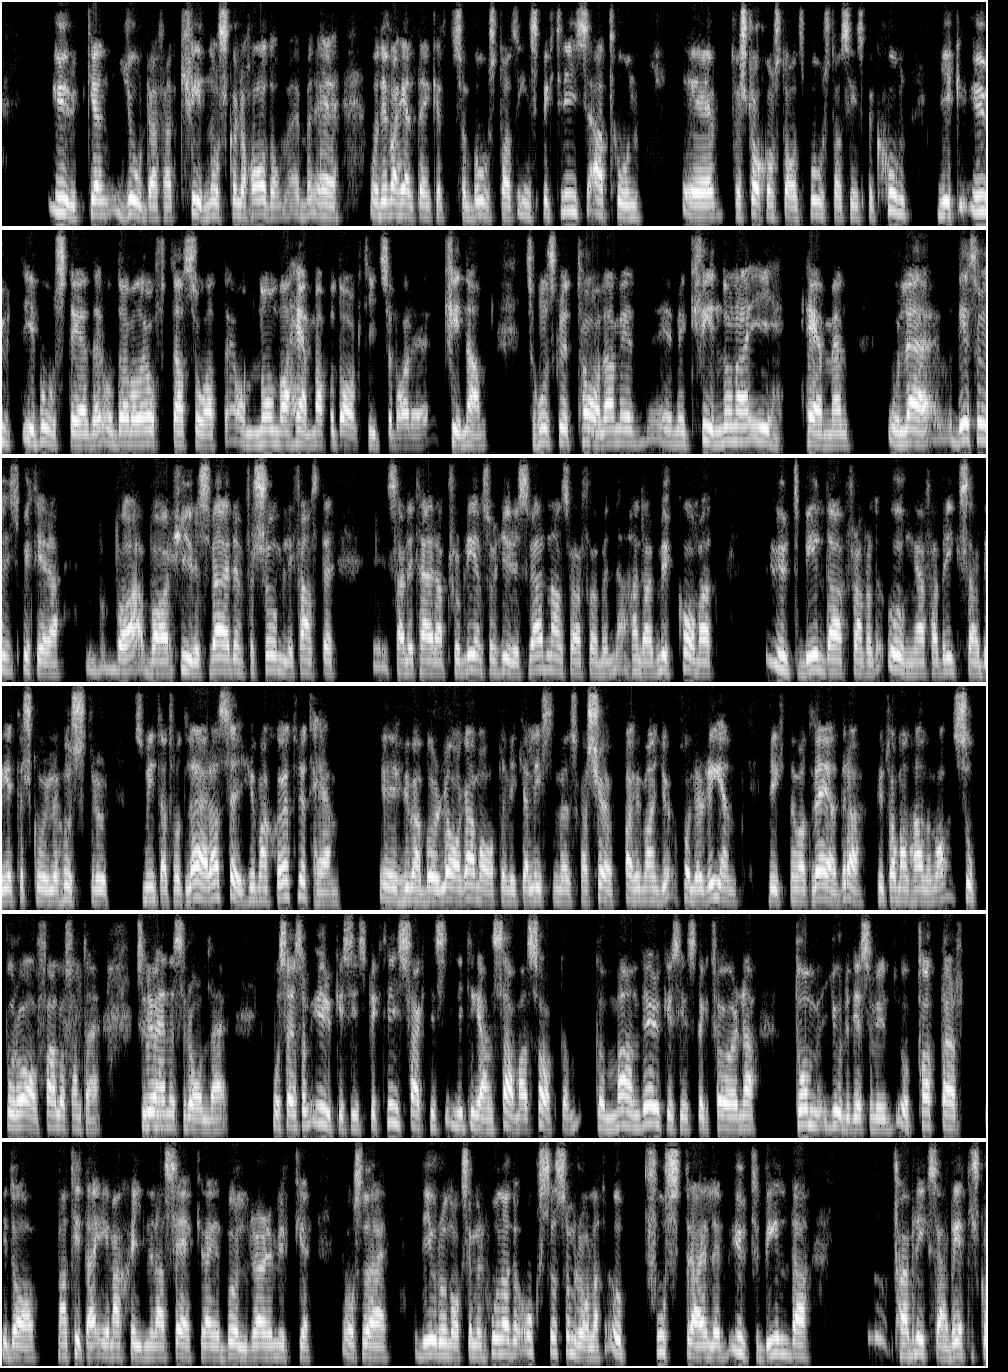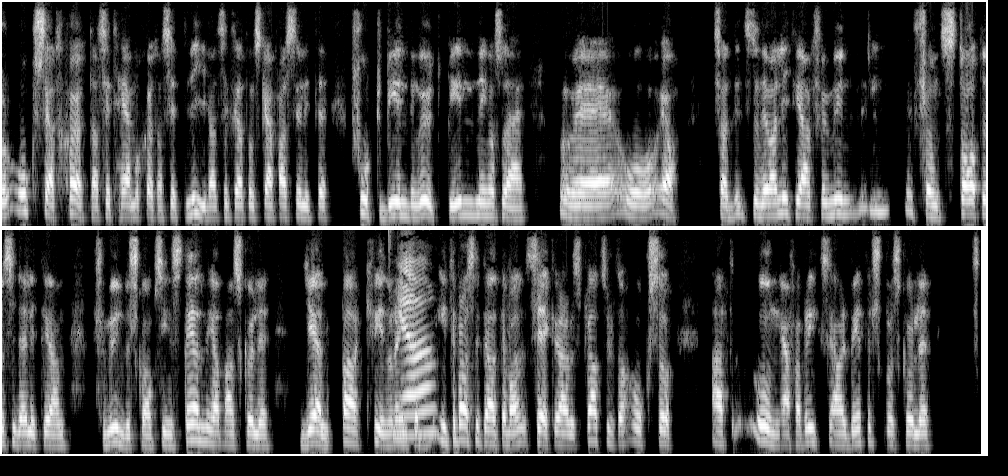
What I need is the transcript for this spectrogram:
yrken gjorda för att kvinnor skulle ha dem. Eh, och det var helt enkelt som bostadsinspektris att hon eh, Eh, för Stockholms stads bostadsinspektion gick ut i bostäder och då var det ofta så att om någon var hemma på dagtid så var det kvinnan. Så hon skulle tala med, eh, med kvinnorna i hemmen och lä- det som inspektera var, var hyresvärden försumlig? Fanns det eh, sanitära problem som hyresvärden ansvarar för men det handlar mycket om att utbilda framförallt unga fabriksarbeterskor eller hustrur som inte har fått lära sig hur man sköter ett hem, hur man bör laga maten, vilka livsmedel man ska köpa, hur man håller rent, vikten av att vädra, hur tar man hand om sopor och avfall och sånt där. Så det var hennes roll där. Och sen som yrkesinspektris faktiskt lite grann samma sak. De, de manliga yrkesinspektörerna de gjorde det som vi uppfattar idag. Man tittar, är maskinerna säkra? Är bullrar det mycket? Och sådär. Det gjorde hon också, men hon hade också som roll att uppfostra eller utbilda fabriksarbeterskor också att sköta sitt hem och sköta sitt liv. Att se till att de skaffar sig lite fortbildning och utbildning och sådär. Och, eh, och, ja, så, det, så det var lite grann från statens sida lite grann förmynderskapsinställning att man skulle hjälpa kvinnorna. Ja. Inte, inte bara se till att det var en säker arbetsplats utan också att unga fabriksarbeterskor skulle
